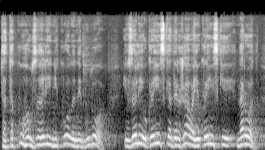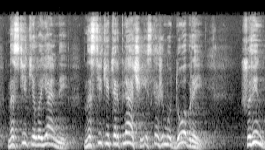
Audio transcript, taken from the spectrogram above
Та такого взагалі ніколи не було. І взагалі українська держава і український народ настільки лояльний, настільки терплячий і, скажімо, добрий, що він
